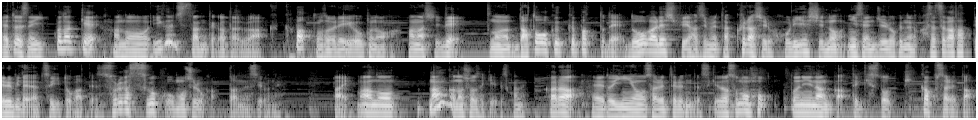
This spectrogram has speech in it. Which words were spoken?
えっとですね、一個だけ、あの、井口さんって方が、クックパッドのそのレイオフの話で、その打倒クックパッドで動画レシピ始めたクラシル堀江氏の2016年の仮説が立ってるみたいなツイートがあって、それがすごく面白かったんですよね。はい。あ、の、なんかの書籍ですかね。から、え、ー、と、引用されてるんですけど、その本当になんかテキスト、ピックアップされた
